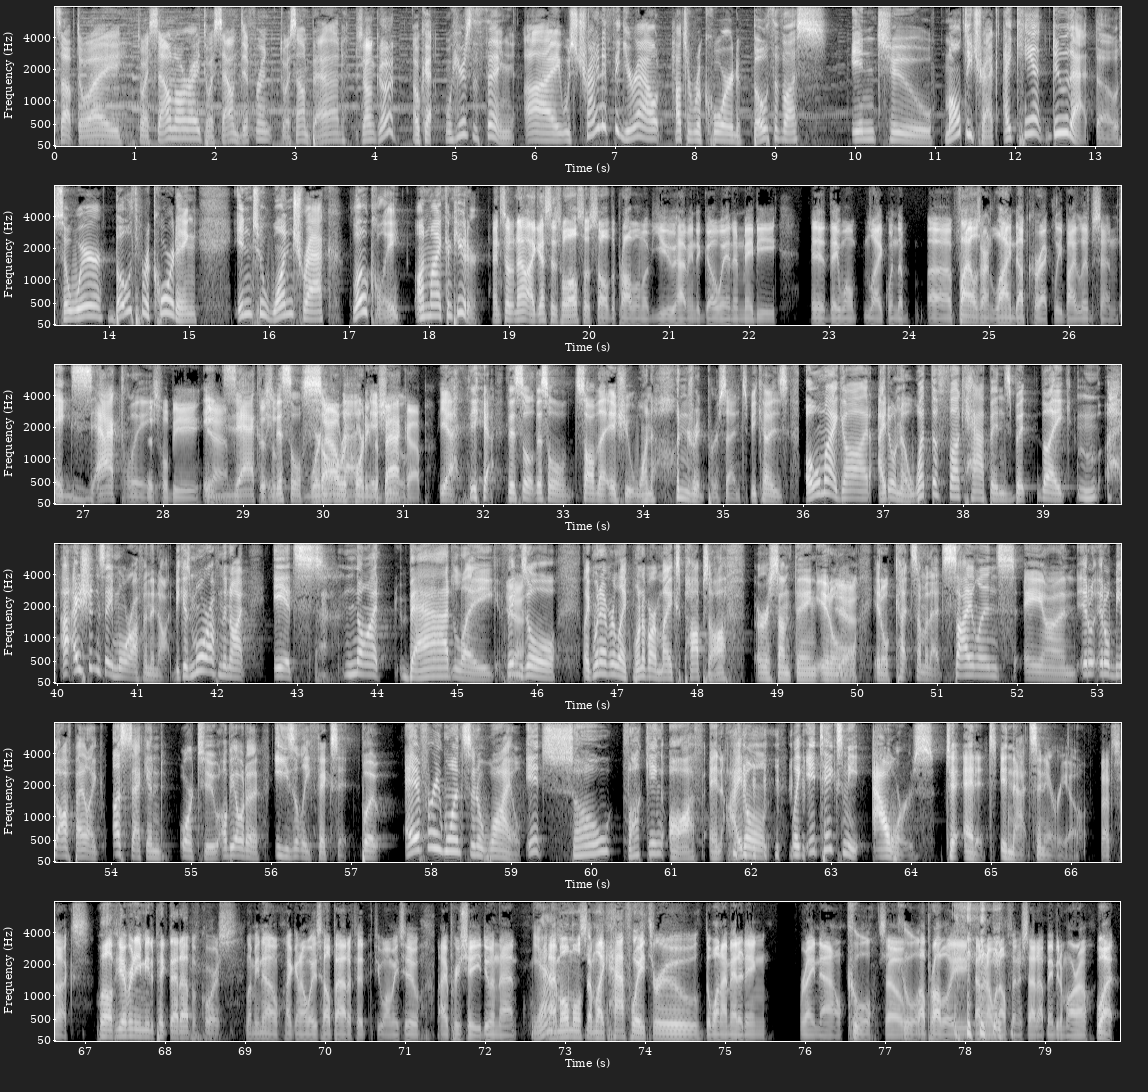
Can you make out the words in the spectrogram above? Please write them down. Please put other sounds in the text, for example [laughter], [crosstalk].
What's up? Do I do I sound all right? Do I sound different? Do I sound bad? You sound good. Okay. Well, here's the thing. I was trying to figure out how to record both of us into multi-track. I can't do that though. So we're both recording into one track locally on my computer. And so now I guess this will also solve the problem of you having to go in and maybe uh, they won't like when the uh, files aren't lined up correctly by libsyn. Exactly. This will be yeah. exactly. This will We're now recording the backup. Yeah, [laughs] yeah. This will this will solve that issue one hundred percent because oh my god, I don't know what the fuck happens, but like m- I shouldn't say more often than not because more often than not it's not bad. Like things Yeah. will like whenever like one of our mics pops off or something, it'll Yeah. it'll cut some of that silence and it'll it'll be off by like a second or two. I'll be able to easily fix it, but every once in a while it's so fucking off and i don't [laughs] like it takes me hours to edit in that scenario That sucks. Well, if you ever need me to pick that up, of course, let me know. I can always help out if it if you want me to. I appreciate you doing that. Yeah. And I'm almost I'm like halfway through the one I'm editing right now. cool So Cool. I'll probably I don't know when I'll finish that up. Maybe tomorrow. What?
